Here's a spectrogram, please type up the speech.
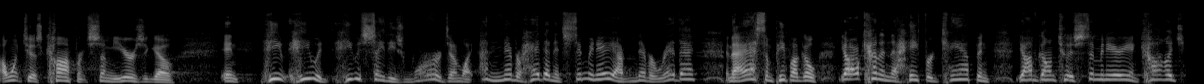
I went to his conference some years ago, and he, he, would, he would say these words. And I'm like, I never had that in seminary. I've never read that. And I asked some people, I go, y'all kind of in the Hayford camp, and y'all have gone to a seminary and college.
